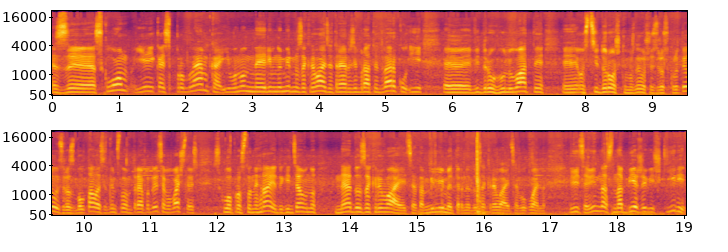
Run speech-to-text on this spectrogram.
з е, склом є якась проблемка, і воно нерівномірно закривається. Треба розібрати дверку і відрегулювати ось ці дорожки. Можливо, щось розкрутилось, розболталося. Тим словом, треба подивитися, бо бачите, ось скло просто не грає, до кінця воно не дозакривається. Там міліметр не дозакривається буквально. Дивіться, він у нас на біжевій шкірі.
